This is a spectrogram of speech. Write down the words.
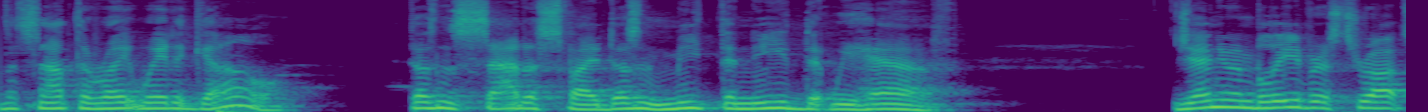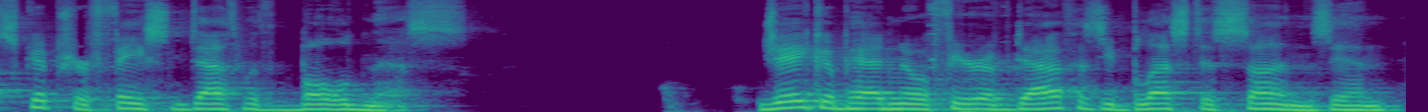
that's not the right way to go. It doesn't satisfy, it doesn't meet the need that we have. Genuine believers throughout Scripture face death with boldness. Jacob had no fear of death as he blessed his sons in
